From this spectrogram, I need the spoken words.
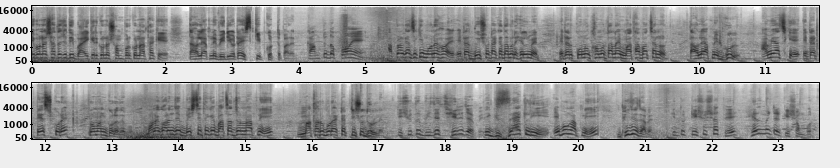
জীবনের সাথে যদি বাইকের কোনো সম্পর্ক না থাকে তাহলে আপনি ভিডিওটা স্কিপ করতে পারেন। Come to the point. আপনার কাছে কি মনে হয় এটা দুইশো টাকা দামের হেলমেট এটার কোনো ক্ষমতা নাই মাথা বাঁচানোর? তাহলে আপনি ভুল। আমি আজকে এটা টেস্ট করে প্রমাণ করে দেব। মনে করেন যে বৃষ্টি থেকে বাঁচার জন্য আপনি মাথার উপর একটা টিস্যু ধরলেন। টিস্যু তো ভিজে ছিঁড়ে যাবে। এক্স্যাক্টলি এবং আপনি ভিজে যাবেন। কিন্তু টিস্যুর সাথে হেলমেটের কি সম্পর্ক?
